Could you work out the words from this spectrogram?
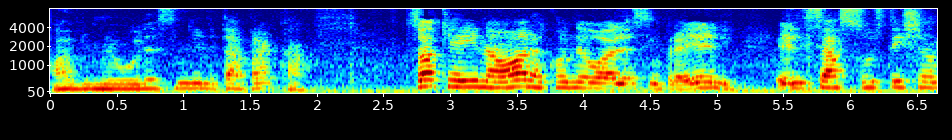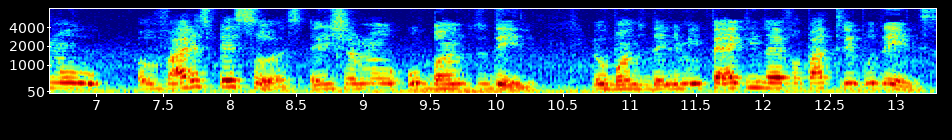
abro meu olho assim e ele tá pra cá. Só que aí na hora, quando eu olho assim pra ele, ele se assusta e chama o- várias pessoas. Ele chama o bando dele. E o bando dele me pega e leva pra tribo deles.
